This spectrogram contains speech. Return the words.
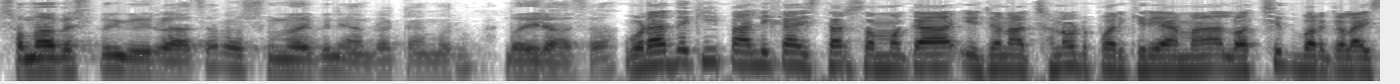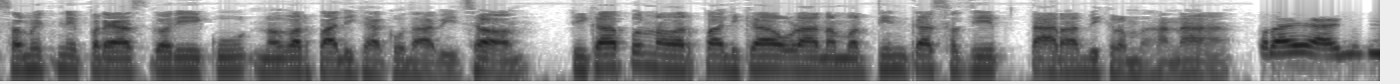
समावेश पनि गरिरहेछ र सुनवाई पनि हाम्रा कामहरू भइरहेछ। वडादेखि पालिका स्तरसम्मका योजना छनौट प्रक्रियामा लक्षित वर्गलाई समेट्ने प्रयास गरिएको नगरपालिकाको दावी छ। टिकापुर नगरपालिका वडा नम्बर तीनका सचिव तारा विक्रम राणा। प्राय हामीले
